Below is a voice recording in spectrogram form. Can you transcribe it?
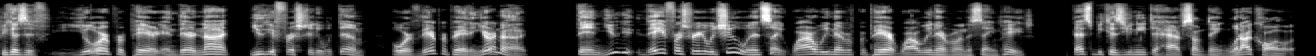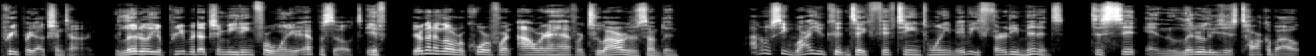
Because if you're prepared and they're not, you get frustrated with them. Or if they're prepared and you're not, then you they get frustrated with you. And it's like, why are we never prepared? Why are we never on the same page? That's because you need to have something, what I call pre production time. Literally a pre production meeting for one of your episodes. If you're going to go record for an hour and a half or two hours or something, I don't see why you couldn't take 15, 20, maybe 30 minutes to sit and literally just talk about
